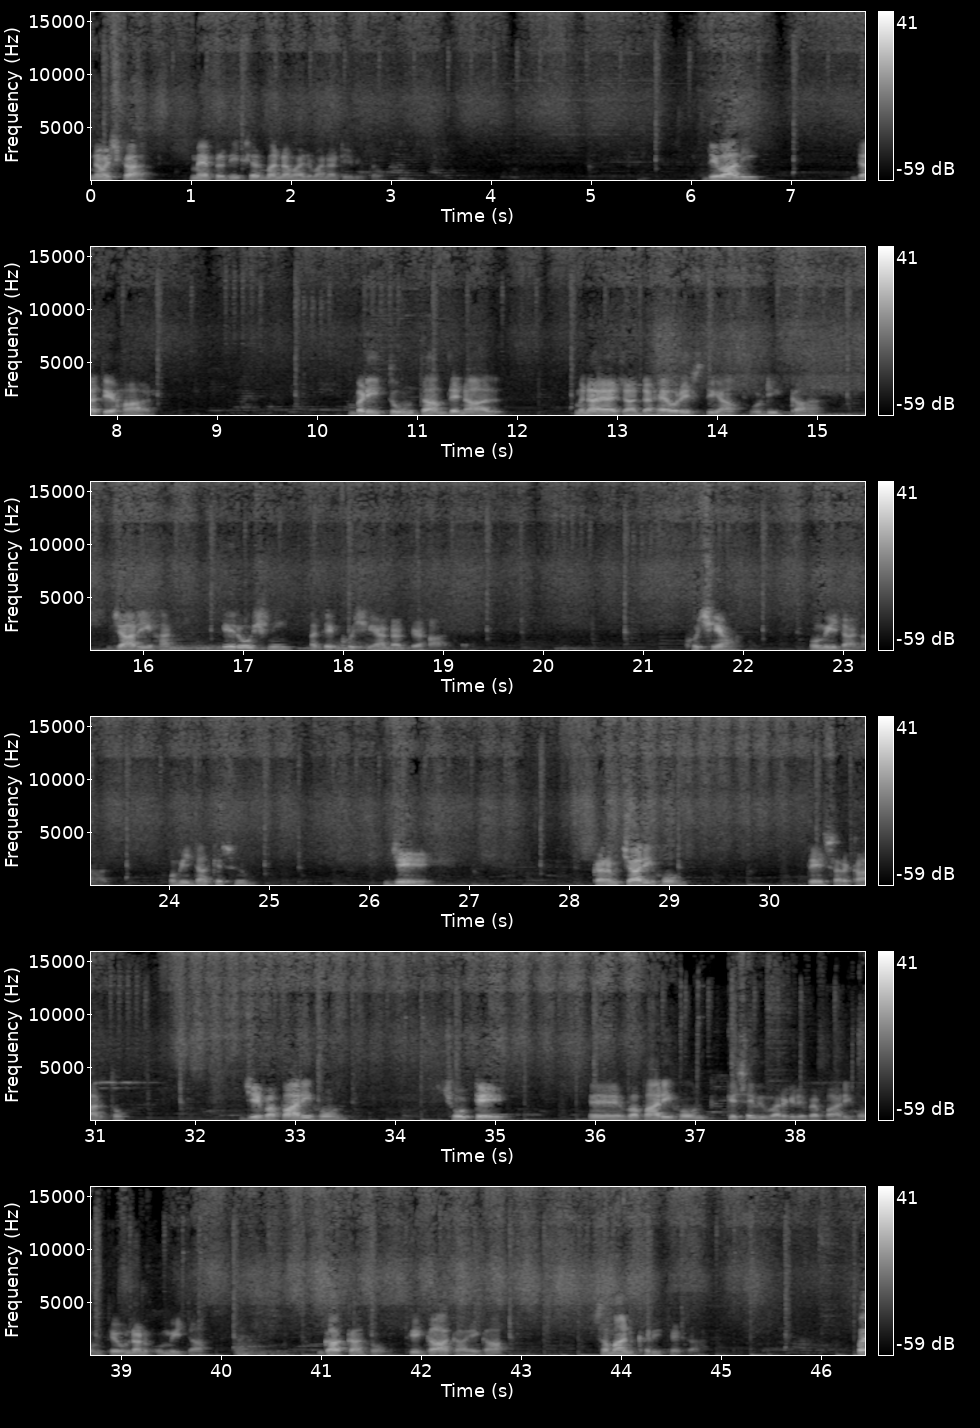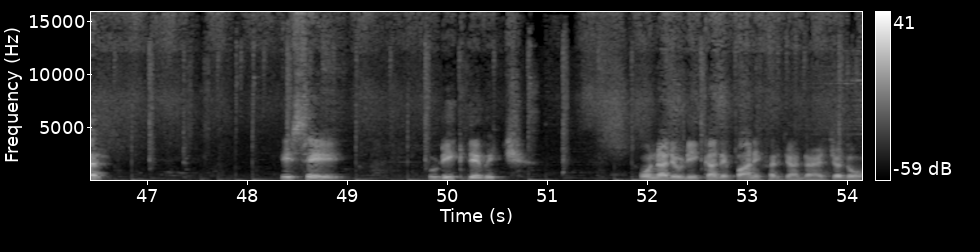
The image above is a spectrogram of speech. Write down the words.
ਨਮਸਕਾਰ ਮੈਂ ਪ੍ਰਦੀਪ ਸ਼ਰਮਾ ਨਵਾਂ ਜ਼ਮਾਨਾ ਟੀਵੀ ਤੋਂ ਦੀਵਾਲੀ ਦਾ ਤਿਉਹਾਰ ਬੜੀ ਧੂਮਧਾਮ ਦੇ ਨਾਲ ਮਨਾਇਆ ਜਾਂਦਾ ਹੈ ਔਰ ਇਸ ਦੀਆਂ ਉਡੀਕਾਂ ਜਾਰੀ ਹਨ ਇਹ ਰੋਸ਼ਨੀ ਅਤੇ ਖੁਸ਼ੀਆਂ ਦਾ ਤਿਉਹਾਰ ਹੈ ਖੁਸ਼ੀਆਂ ਉਮੀਦਾਂ ਨਾਲ ਉਮੀਦਾਂ ਕਿਸ ਨੂੰ ਜੇ ਕਰਮਚਾਰੀ ਹੋਣ ਤੇ ਸਰਕਾਰ ਤੋਂ। ਜੇ ਵਪਾਰੀ ਹੋਣ, ਛੋਟੇ ਵਪਾਰੀ ਹੋਣ, ਕਿਸੇ ਵੀ ਵਰਗ ਦੇ ਵਪਾਰੀ ਹੋਣ ਤੇ ਉਹਨਾਂ ਨੂੰ ਉਮੀਦਾਂ, ਗਾਹਕਾਂ ਤੋਂ ਕਿ ਗਾਹਕ ਆਏਗਾ, ਸਮਾਨ ਖਰੀਦੇਗਾ। ਪਰ ਇਸੇ ਉਡੀਕ ਦੇ ਵਿੱਚ ਉਹਨਾਂ ਦੇ ਉਡੀਕਾਂ ਦੇ ਪਾਣੀ ਫਿਰ ਜਾਂਦਾ ਹੈ, ਜਦੋਂ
